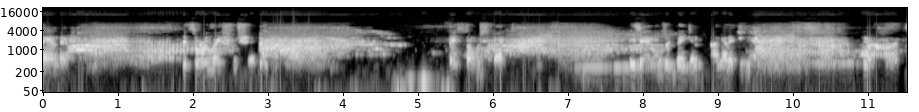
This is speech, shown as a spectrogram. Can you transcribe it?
understanding. It's a relationship based on respect. These animals are thinking, I gotta eat. I gotta hunt.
